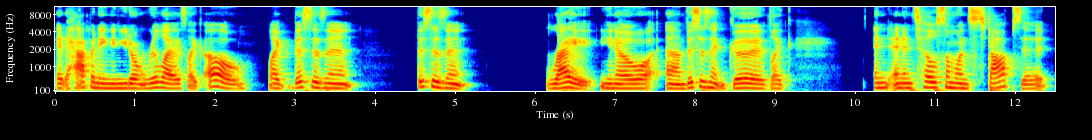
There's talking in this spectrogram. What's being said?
it happening and you don't realize like oh like this isn't this isn't right you know? Um, this isn't good. Like and and until someone stops it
